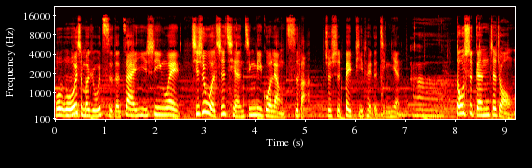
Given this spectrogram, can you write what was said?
我我为什么如此的在意？是因为其实我之前经历过两次吧，就是被劈腿的经验啊，都是跟这种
